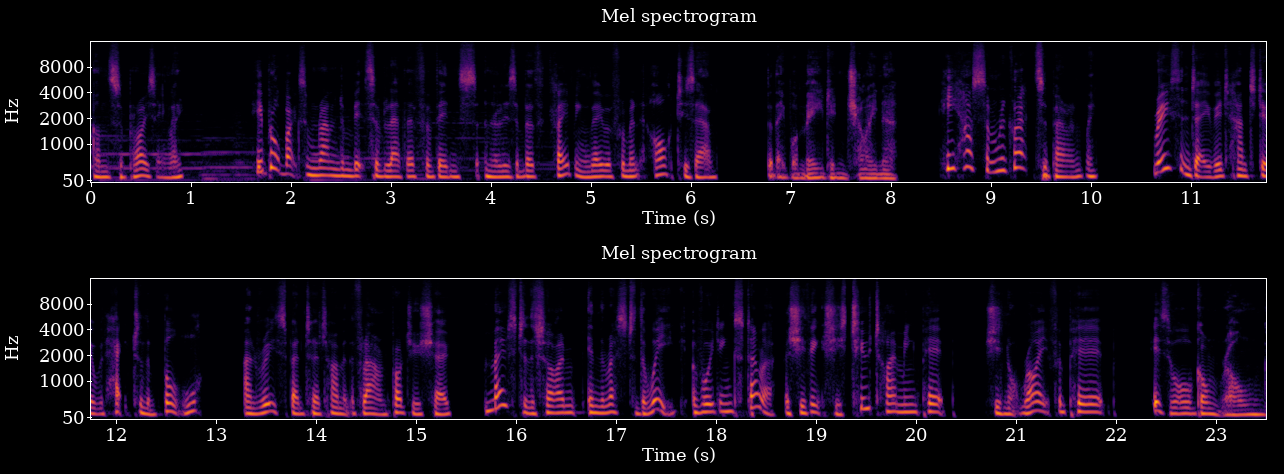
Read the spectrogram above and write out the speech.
unsurprisingly. He brought back some random bits of leather for Vince and Elizabeth, claiming they were from an artisan, but they were made in China. He has some regrets, apparently. Ruth and David had to deal with Hector the bull, and Ruth spent her time at the Flower and Produce show most of the time in the rest of the week avoiding Stella, as she thinks she's two timing Pip, she's not right for Pip, it's all gone wrong.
